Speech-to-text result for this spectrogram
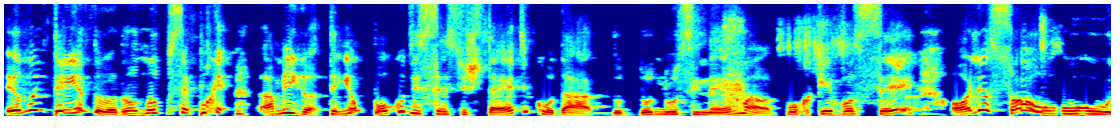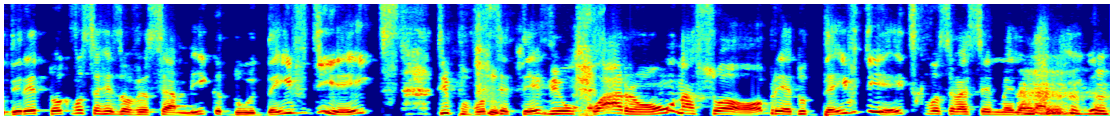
Eu não entendo, não, não sei porque. Amiga, tenha um pouco de senso estético da, do, do- no cinema, porque você. Olha só, o, o- o diretor que você resolveu ser amiga do David Yates. Tipo, você teve o Quaron na sua obra e é do David Yates que você vai ser melhor amiga.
